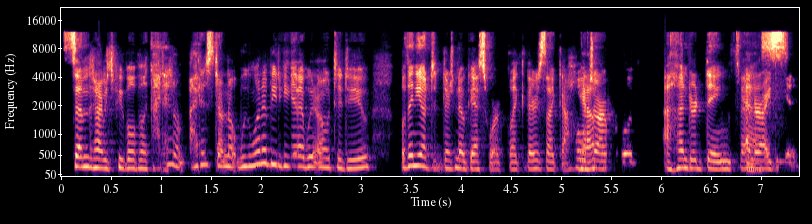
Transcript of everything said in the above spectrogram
sometimes people be like, I don't, I just don't know. We want to be together. We don't know what to do. Well, then you have to, there's no guesswork. Like there's like a whole jar full of a hundred things, yes. ideas.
